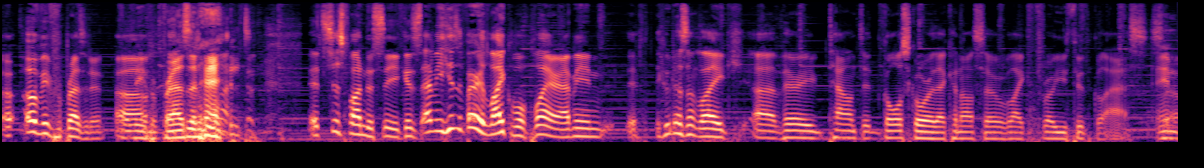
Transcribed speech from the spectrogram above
O- Ov for president. Ovi Um, for president. it's just fun to see because I mean he's a very likable player. I mean, if, who doesn't like a very talented goal scorer that can also like throw you through the glass? and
